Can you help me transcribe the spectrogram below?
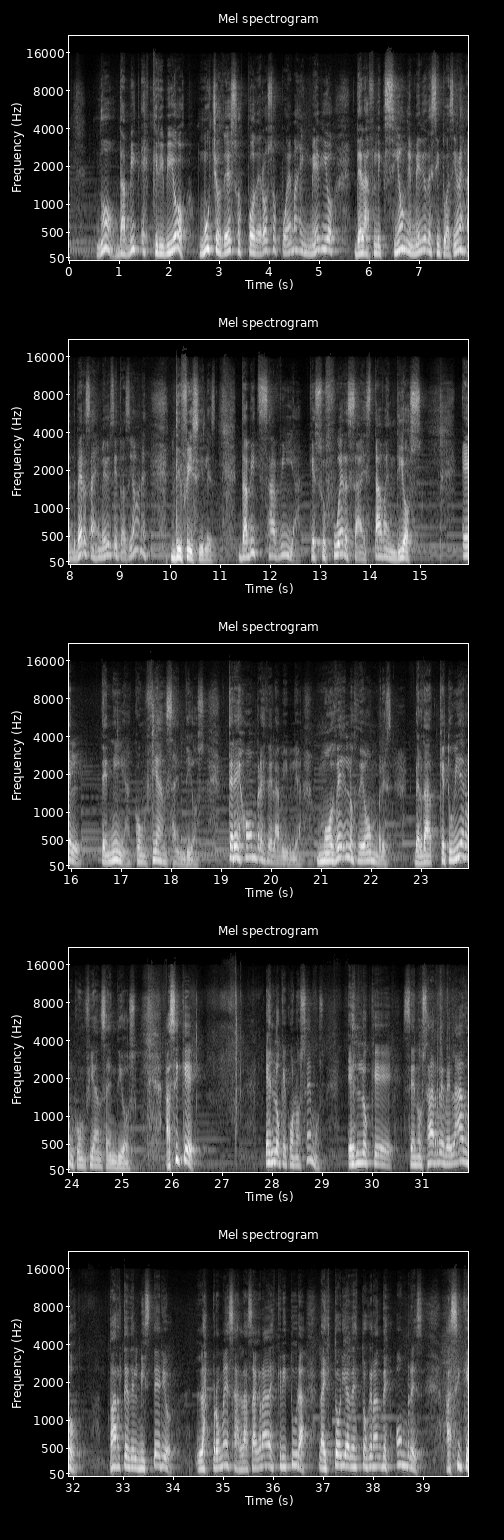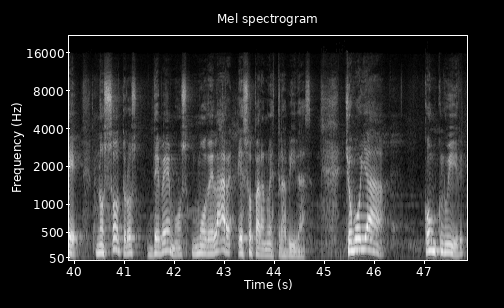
No, David escribió muchos de esos poderosos poemas en medio de la aflicción, en medio de situaciones adversas, en medio de situaciones difíciles. David sabía que su fuerza estaba en Dios. Él tenía confianza en Dios. Tres hombres de la Biblia, modelos de hombres, ¿verdad? Que tuvieron confianza en Dios. Así que es lo que conocemos, es lo que se nos ha revelado, parte del misterio, las promesas, la Sagrada Escritura, la historia de estos grandes hombres. Así que nosotros debemos modelar eso para nuestras vidas. Yo voy a concluir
